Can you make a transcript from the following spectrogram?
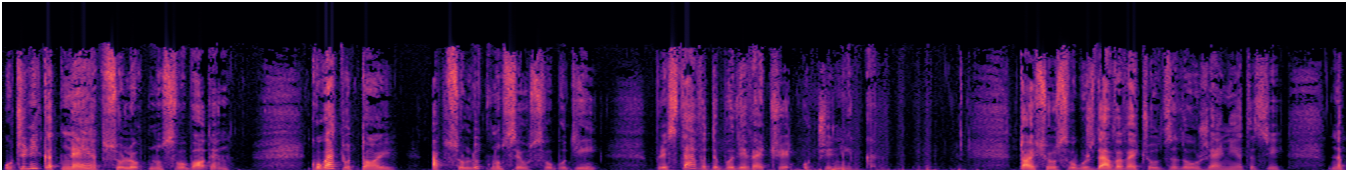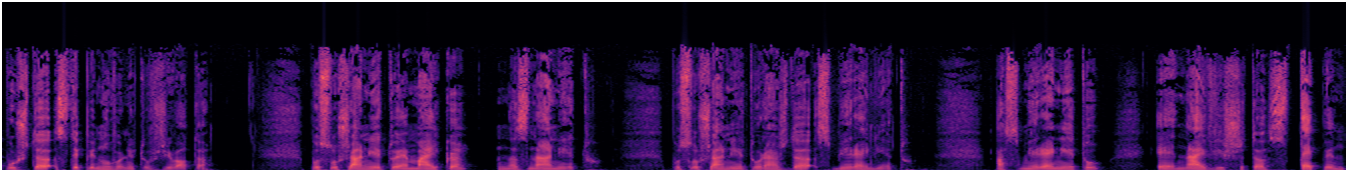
Ученикът не е абсолютно свободен. Когато той абсолютно се освободи, престава да бъде вече ученик. Той се освобождава вече от задълженията си, напуща степенуването в живота. Послушанието е майка на знанието. Послушанието ражда смирението, а смирението е най-висшата степен,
